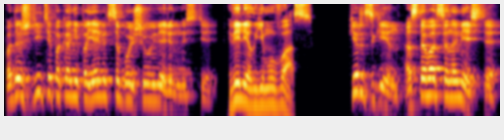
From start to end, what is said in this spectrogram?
«Подождите, пока не появится больше уверенности», – велел ему Вас. «Кирцгин, оставаться на месте.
